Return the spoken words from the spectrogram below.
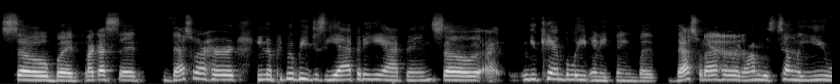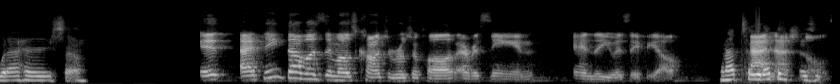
So, but like I said, that's what I heard. You know, people be just yapping and yapping. So I, you can't believe anything, but that's what yeah. I heard. I'm just telling you what I heard. So it, I think that was the most controversial call I've ever seen in the USAPL. And I tell you that, was,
